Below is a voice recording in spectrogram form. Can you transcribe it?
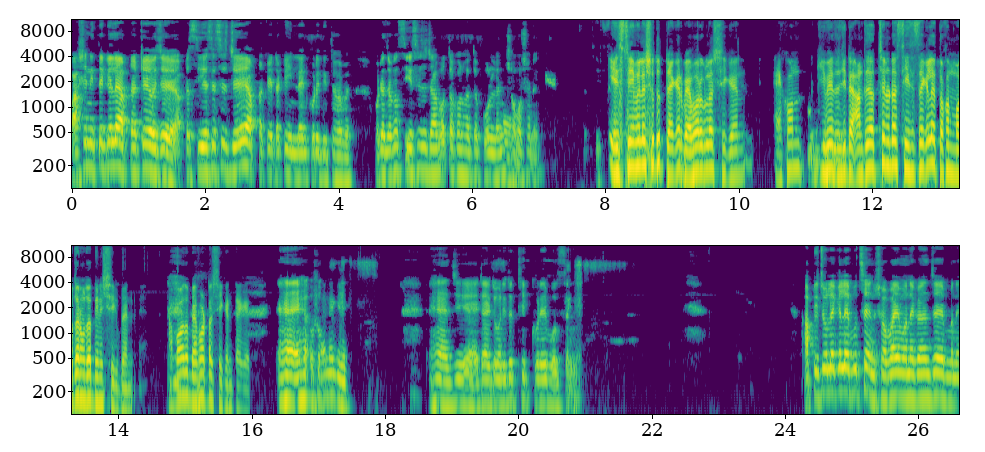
পাশে নিতে গেলে আপনাকে ওই যে আপনার সিএসএস এ যে আপনাকে এটাকে ইনলাইন করে দিতে হবে। ওটা যখন সিএসএস এ যাব তখন হয়তো করলেন সমস্যা নেই। এইচটিএমএল এর শুধু ট্যাগের ব্যবহারগুলো শিখেন। এখন কীভাবে যেটা আনতে যাচ্ছেন ওটা সিএসএস এ গেলে তখন মজার মজার জিনিস শিখবেন। আপাতত ব্যাপারটা শিখেন ট্যাগের হ্যাঁ নাকি? হ্যাঁ জি এটা একটু উনি তো ঠিক করেই বলছেন। আপনি চলে গেলে বুঝছেন সবাই মনে করেন যে মানে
